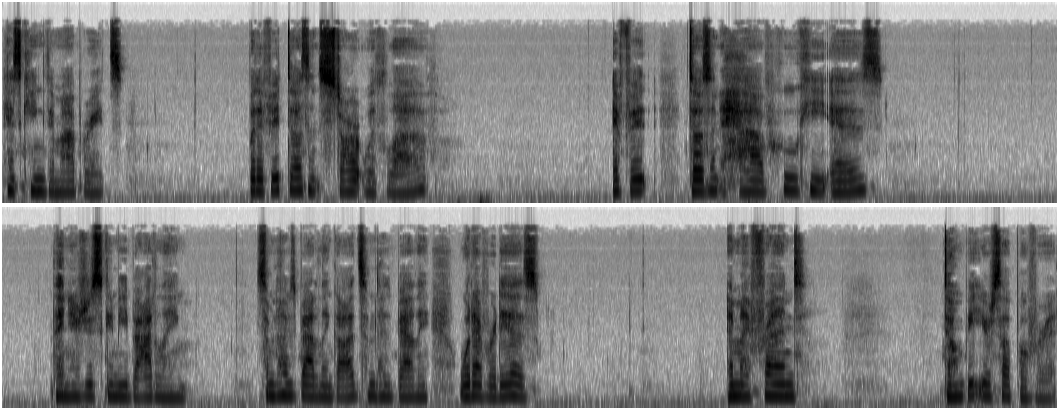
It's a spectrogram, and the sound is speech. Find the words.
his kingdom operates. But if it doesn't start with love, if it doesn't have who he is, then you're just going to be battling. Sometimes battling God, sometimes battling whatever it is. And my friend, don't beat yourself over it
